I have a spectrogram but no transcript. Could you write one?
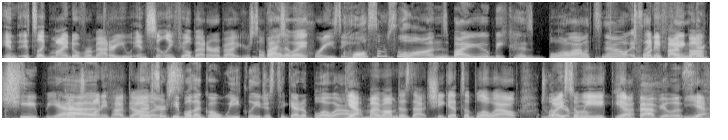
In, it's like mind over matter. You instantly feel better about yourself. By It's the way, crazy. Call some salons by you because blowouts now it's like a 25 thing. They're cheap. Yeah, They're twenty five dollars. There's some people that go weekly just to get a blowout. Yeah, my mom does that. She gets a blowout twice a mom. week. So Yeah, fabulous. Yeah,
